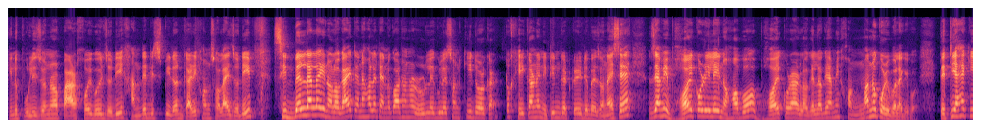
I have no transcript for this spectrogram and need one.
কিন্তু পুলিচজনৰ পাৰ হৈ গৈ যদি হাণ্ড্ৰেড স্পীডত গাড়ীখন চলাই যদি ছিট বেল্টডালেই নলগায় তেনেহ'লে তেনেকুৱা ধৰণৰ ৰুল ৰেগুলেশ্যন কি দৰকাৰ? তো সেইকাৰণে নীতিন গাডকাৰীদেৱে জনাইছে যে আমি ভয় কৰিলেই নহ'ব ভয় কৰাৰ লগে লগে আমি সন্মানো কৰিব লাগিব। তেতিয়াহে কি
